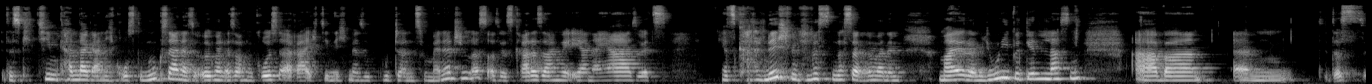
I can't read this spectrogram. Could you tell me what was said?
das Team kann da gar nicht groß genug sein. Also irgendwann ist auch eine Größe erreicht, die nicht mehr so gut dann zu managen ist. Also jetzt gerade sagen wir eher, naja, also jetzt, jetzt gerade nicht. Wir müssten das dann irgendwann im Mai oder im Juni beginnen lassen. Aber ähm, das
